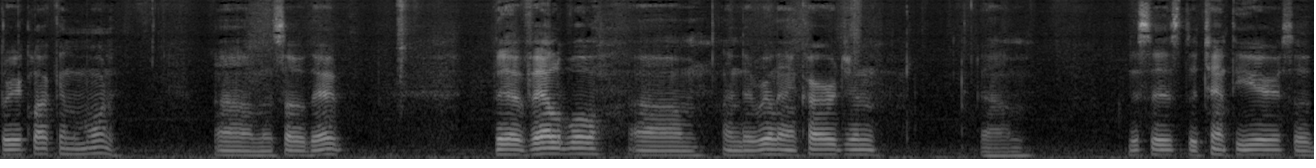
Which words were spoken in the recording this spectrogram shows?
three o'clock in the morning. Um, and so they're they're available um, and they're really encouraging. Um, this is the 10th year, so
